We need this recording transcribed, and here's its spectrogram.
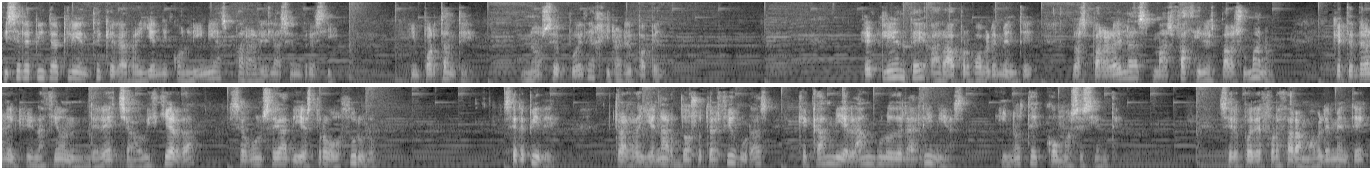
y se le pide al cliente que las rellene con líneas paralelas entre sí. Importante, no se puede girar el papel. El cliente hará probablemente las paralelas más fáciles para su mano, que tendrán inclinación derecha o izquierda según sea diestro o zurdo. Se le pide, tras rellenar dos o tres figuras, que cambie el ángulo de las líneas y note cómo se siente. Se le puede forzar amablemente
